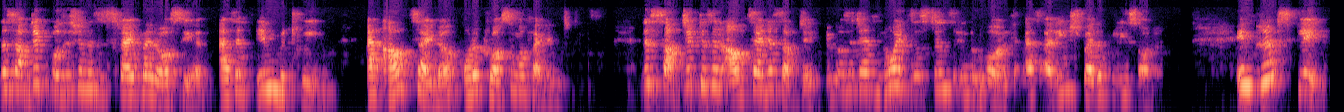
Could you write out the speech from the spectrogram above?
The subject position is described by Rancière as an in-between, an outsider or a crossing of identities. This subject is an outsider subject because it has no existence in the world as arranged by the police order. In Crimp's play,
